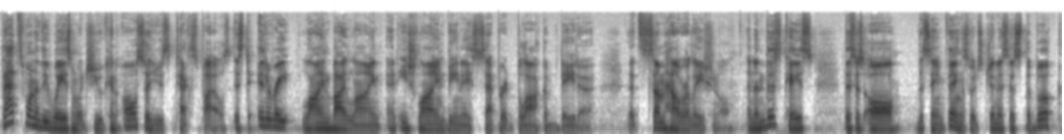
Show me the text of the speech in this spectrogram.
that's one of the ways in which you can also use text files, is to iterate line by line and each line being a separate block of data that's somehow relational. And in this case, this is all the same thing. So it's Genesis, the book,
